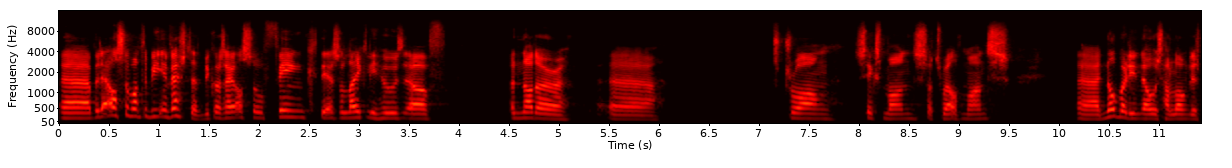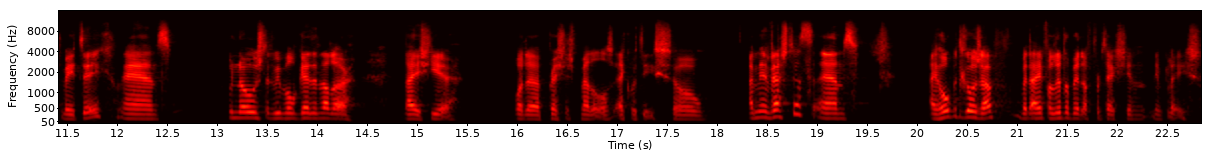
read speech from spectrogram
Uh, but I also want to be invested because I also think there's a likelihood of another uh, strong six months or 12 months. Uh, nobody knows how long this may take. And who knows that we will get another nice year for the precious metals equities. So I'm invested and I hope it goes up, but I have a little bit of protection in place.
